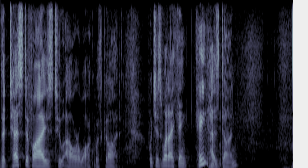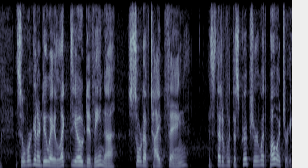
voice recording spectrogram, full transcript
that testifies to our walk with God, which is what I think Kate has done. So we're going to do a Lectio Divina sort of type thing instead of with the scripture, with poetry.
